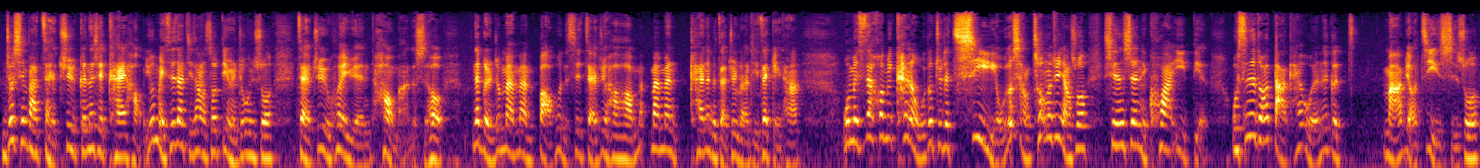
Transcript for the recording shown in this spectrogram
你就先把载具跟那些开好，因为每次在结账的时候，店员就会说载具会员号码的时候。那个人就慢慢报，或者是载具好好慢慢慢开那个载具软体再给他。我每次在后面看了，我都觉得气，我都想冲上去讲说：“先生，你快一点！”我甚至都要打开我的那个码表计时，说：“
